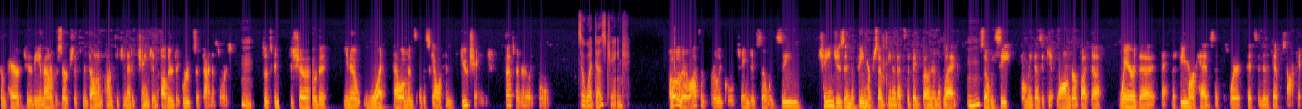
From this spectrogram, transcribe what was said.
compared to the amount of research that's been done on ontogenetic change in other groups of dinosaurs. Hmm. So it's been to show that, you know, what elements of the skeleton do change. That's been really cool. So what does change? Oh, there are lots of really cool changes. So we see changes in the femur. So, you know, that's the big bone in the leg. Mhm. So we see not only does it get longer, but the, where the, the femur heads, that's where it fits into the hip socket.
